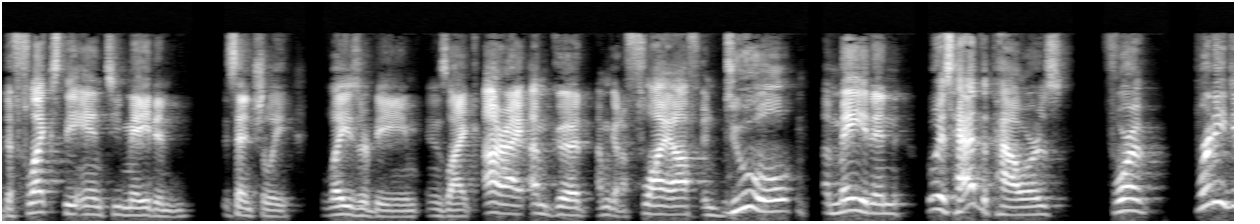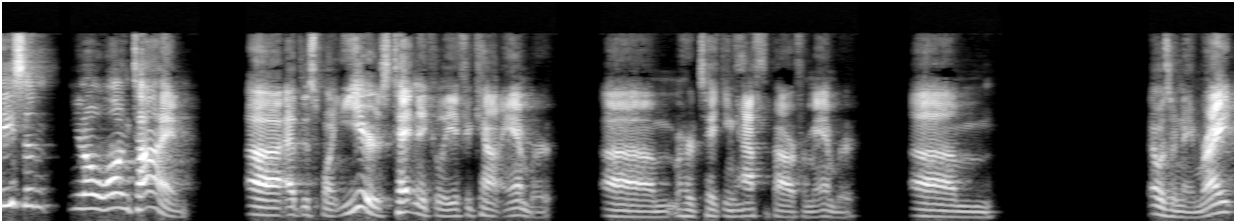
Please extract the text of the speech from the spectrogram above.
deflects the anti-maiden essentially laser beam, and is like, "All right, I'm good. I'm gonna fly off and duel a maiden who has had the powers for a pretty decent, you know, long time uh, at this point, years technically, if you count Amber, um, her taking half the power from Amber." Um, That was her name, right?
